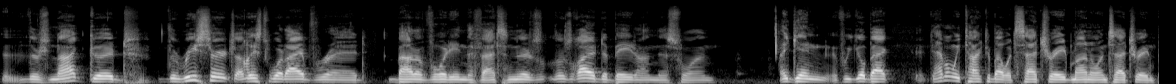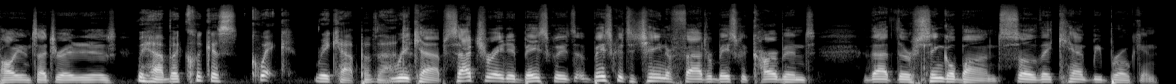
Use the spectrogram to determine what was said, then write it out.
there's not good the research, at least what I've read about avoiding the fats, and there's there's a lot of debate on this one. Again, if we go back, haven't we talked about what saturated, monounsaturated, and polyunsaturated is? We have, but quick as quick recap of that. recap. Saturated basically it's basically it's a chain of fat or basically carbons that they're single bonds so they can't be broken.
